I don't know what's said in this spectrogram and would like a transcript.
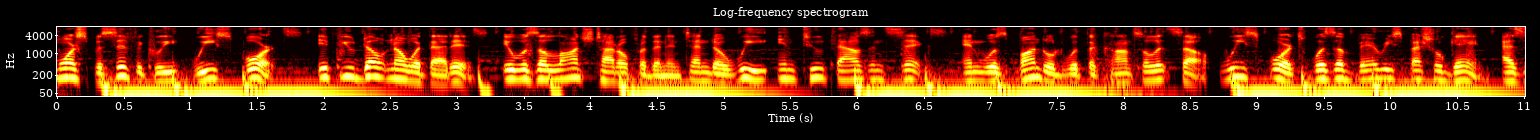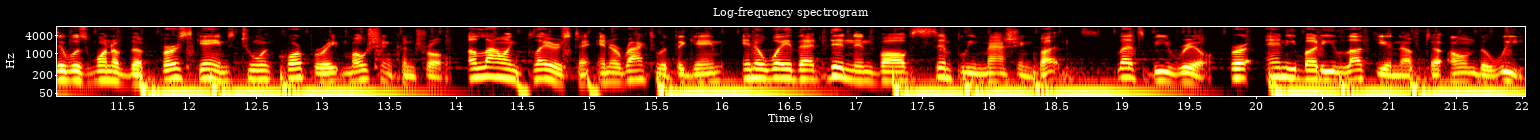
more specifically Wii Sports. If you don't know what that is, it was a launch title for the Nintendo Wii in 2006 and was bundled with the console itself. Wii Sports was a very special game as it was one of the first games to incorporate motion control, allowing players to interact with the game in a way that didn't involve simply mashing buttons. Let's be real, for anybody lucky enough to own the Wii,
